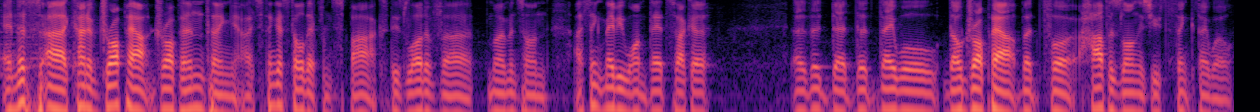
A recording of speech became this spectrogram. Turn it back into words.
And this uh, kind of drop out, drop in thing, I think I stole that from Sparks. There's a lot of uh, moments on, I think maybe Whomp That Sucker, uh, that, that, that they will, they'll drop out, but for half as long as you think they will.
